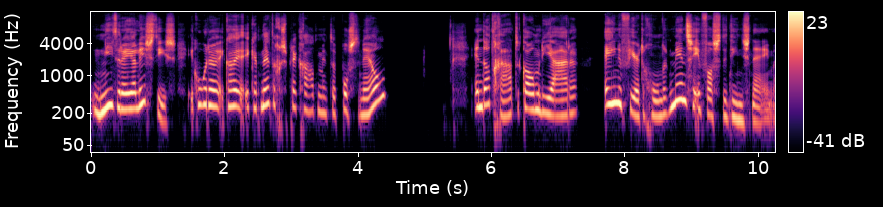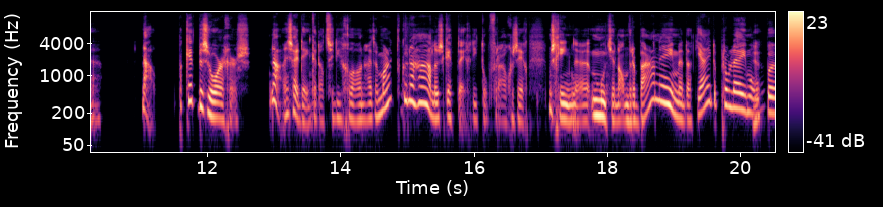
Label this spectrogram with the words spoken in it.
niet realistisch. Ik, hoorde, ik, eh, ik heb net een gesprek gehad met de PostNL. En dat gaat de komende jaren 4100 mensen in vaste dienst nemen. Nou, pakketbezorgers. Nou, en zij denken dat ze die gewoon uit de markt kunnen halen. Dus ik heb tegen die topvrouw gezegd: misschien eh, moet je een andere baan nemen. Dat jij de problemen Ja. op eh,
